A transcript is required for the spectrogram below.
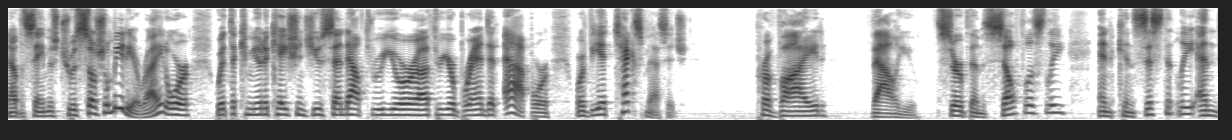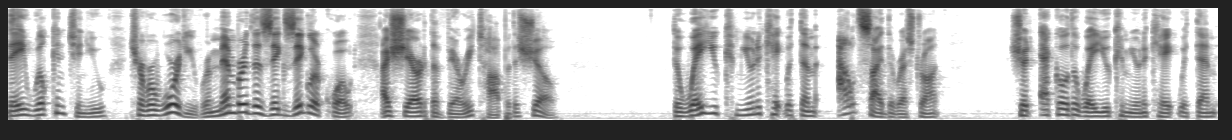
Now, the same is true with social media, right? Or with the communications you send out through your uh, through your branded app or or via text message. Provide value. Serve them selflessly and consistently, and they will continue to reward you. Remember the Zig Ziglar quote I shared at the very top of the show. The way you communicate with them outside the restaurant should echo the way you communicate with them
